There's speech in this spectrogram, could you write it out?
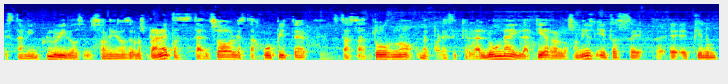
están incluidos los sonidos de los planetas. Está el Sol, está Júpiter, está Saturno, me parece que la Luna y la Tierra, los sonidos. Y entonces eh, eh, tiene un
